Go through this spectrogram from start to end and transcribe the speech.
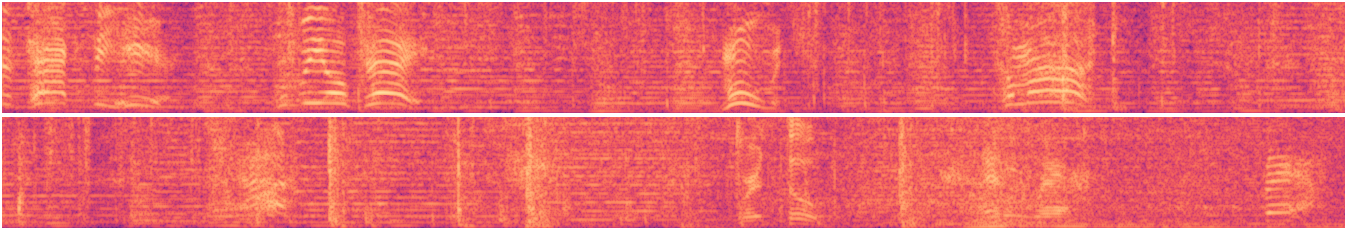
a taxi here! We'll be okay! Move it! Come on! Where to? Anywhere.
